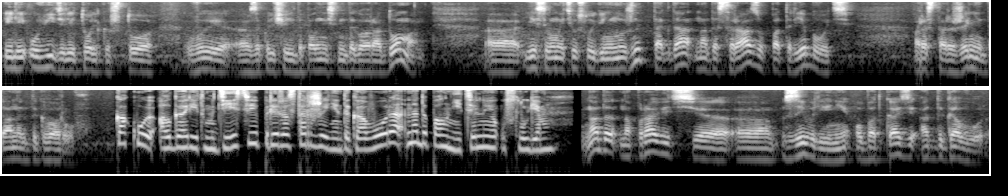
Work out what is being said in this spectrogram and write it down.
или увидели только, что вы заключили дополнительные договора дома, если вам эти услуги не нужны, тогда надо сразу потребовать расторжения данных договоров. Какой алгоритм действий при расторжении договора на дополнительные услуги? Надо направить заявление об отказе от договора.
